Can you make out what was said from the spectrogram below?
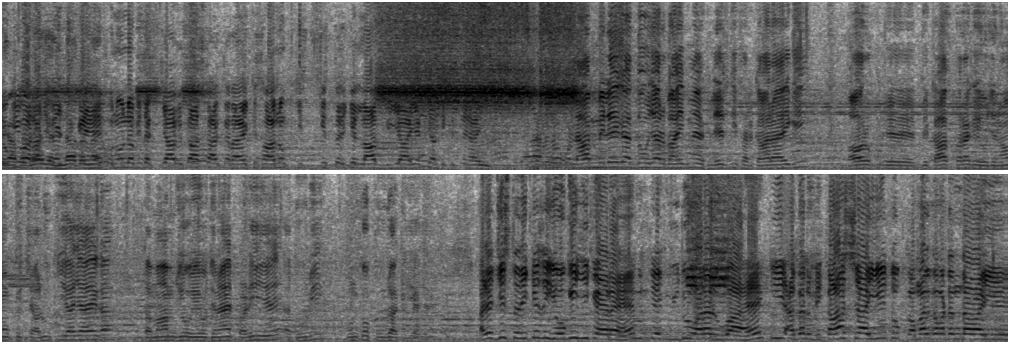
योगी महाराज रह चुके हैं उन्होंने अभी तक क्या विकास कार्य कराए किसानों को किस किस तरीके लाभ दिया या क्या दिक्कतें आई? किसानों को लाभ मिलेगा। 2022 में अखिलेश की सरकार आएगी और विकास परक योजनाओं को चालू किया जाएगा। तमाम जो योजनाएँ पड़ी हैं अधूरी उनको पूरा किया जाएगा। अरे जिस तरीके से योगी जी कह रहे हैं उनके एक वीडियो वायरल हुआ है कि अगर विकास चाहिए तो कमल का बटन दबाइए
